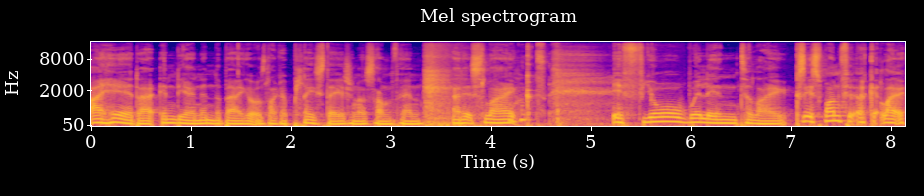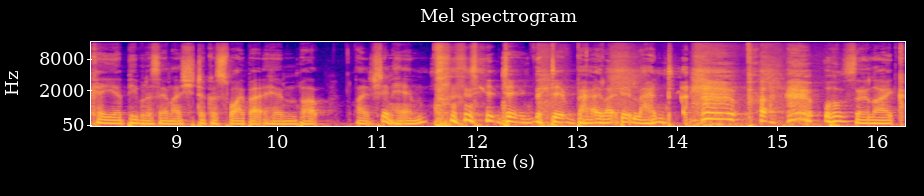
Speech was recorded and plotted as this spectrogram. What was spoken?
I hear that in the end, in the bag, it was like a PlayStation or something, and it's like if you're willing to like, because it's one thing, okay, like okay, yeah, people are saying like she took a swipe at him, but like she didn't hit him, it didn't, it didn't bat, like didn't land, but also like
